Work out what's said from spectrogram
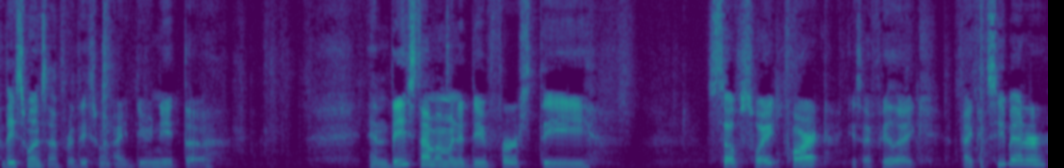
these ones. And for this one, I do need the... And this time, I'm going to do first the soft-suede part because I feel like I could see better.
